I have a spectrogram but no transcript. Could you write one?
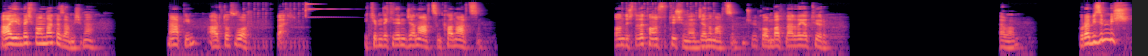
Aa 25 puan daha kazanmışım ha. Ne yapayım? Art of War. Ver. Ekim'dekilerin canı artsın, kanı artsın. Onun dışında da Constitution ver, canım artsın. Çünkü kombatlarda yatıyorum. Tamam. Bura bizimmiş.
